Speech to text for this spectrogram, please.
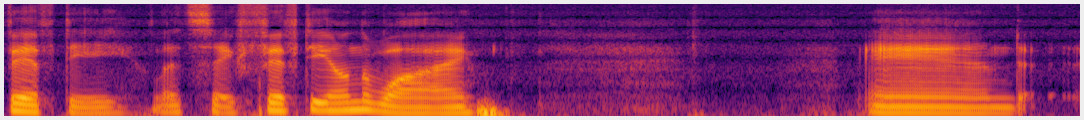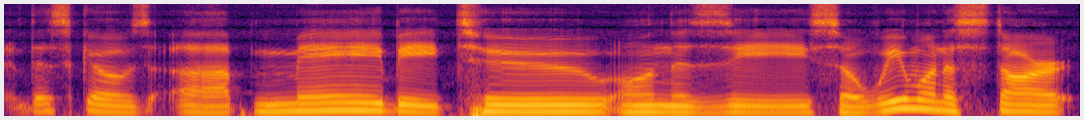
50. Let's say 50 on the y and this goes up maybe two on the z. So we want to start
